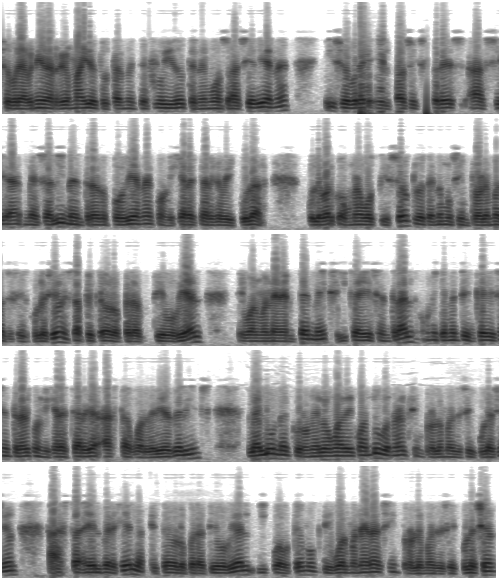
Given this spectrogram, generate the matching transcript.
Sobre Avenida Río Mayo totalmente fluido tenemos hacia Diana y sobre el Paso Express hacia Mesalina entrando por Diana con ligera carga vehicular. Boulevard con Nuevo Tizoc lo tenemos sin problemas de circulación, está aplicado el operativo vial, de igual manera en Pemex y Calle Central, únicamente en Calle Central con ligera carga hasta Guarderías del IMSS, La Luna, Coronel Oma de Juan Dubernal sin problemas de circulación, hasta El Vergel, aplicado el operativo vial y Cuauhtémoc de igual manera sin problemas de circulación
